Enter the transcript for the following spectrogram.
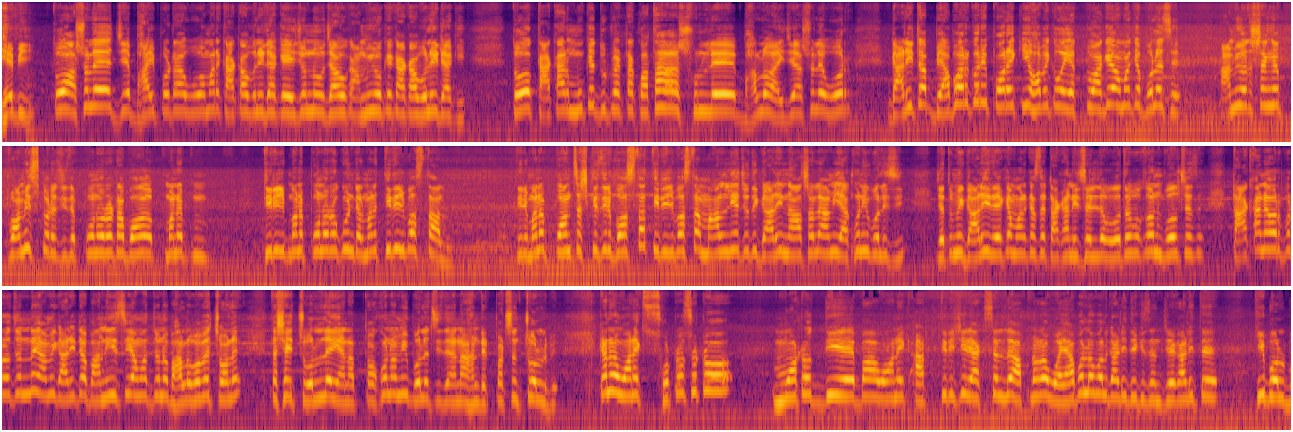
হেভি তো আসলে যে ভাইপোটা, ও আমার কাকা বলি ডাকে, এই জন্য যা হোক, আমি ওকে কাকা বলেই ডাকি। তো কাকার মুখে দুটো একটা কথা শুনলে ভালো হয় যে, আসলে ওর গাড়িটা ব্যবহার করে পরে কি হবে কি ও একটু আগে আমাকে বলেছে। আমি ওদের সঙ্গে প্রমিস করেছি যে, পনেরোটা মানে তিরিশ মানে পনেরো কুইন্টাল মানে তিরিশ বস্তা আলু। মানে পঞ্চাশ কেজির বস্তা, তিরিশ বস্তা মাল নিয়ে যদি গাড়ি না চলে, আমি এখনই বলেছি যে তুমি গাড়ি রেখে আমার কাছে টাকা নিয়ে চলে যাব ও তো কখন বলছে যে টাকা নেওয়ার প্রয়োজন নেই, আমি গাড়িটা বানিয়েছি, আমার জন্য ভালোভাবে চলে। তা সেই চললেই এনা তখন আমি বলেছি যে না হান্ড্রেড পার্সেন্ট চলবে। কেন অনেক ছোট ছোট মোটর দিয়ে বা অনেক আটত্রিশের অ্যাক্সেল দিয়ে আপনারা অ্যাভেলেবল গাড়ি দেখেছেন যে গাড়িতে কি বলব?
